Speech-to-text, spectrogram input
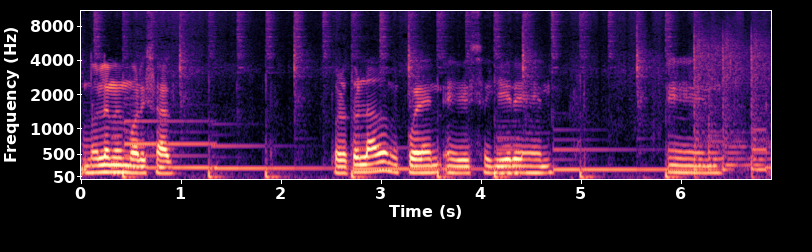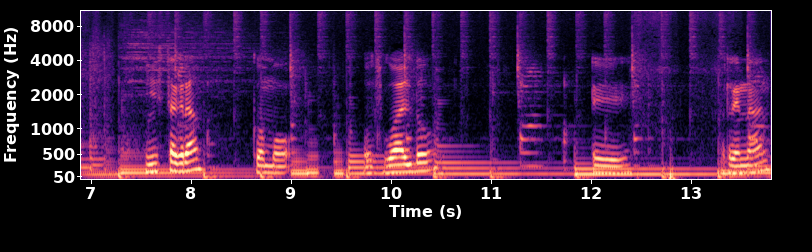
no lo he memorizado. Por otro lado, me pueden eh, seguir en, Instagram como Oswaldo eh, Renan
